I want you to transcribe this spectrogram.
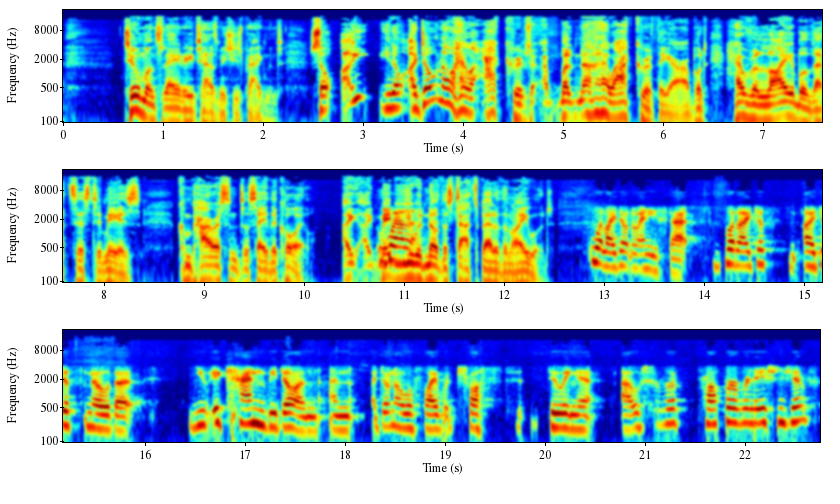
Two months later, he tells me she's pregnant. So I, you know, I don't know how accurate, uh, well, not how accurate they are, but how reliable that system is comparison to say the coil. I, I maybe Well- you would know the stats better than I would. Well, I don't know any stats, but I just I just know that you it can be done, and I don't know if I would trust doing it out of a proper relationship.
